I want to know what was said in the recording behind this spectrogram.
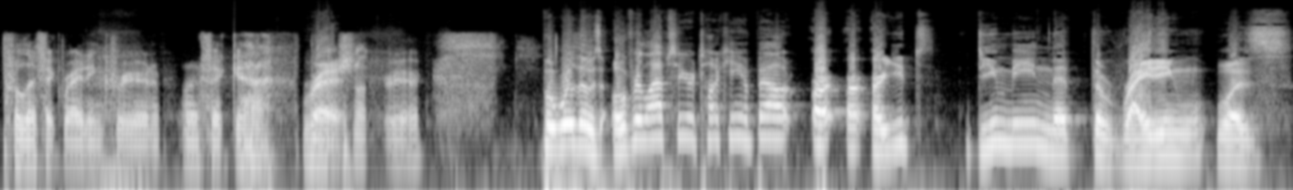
prolific writing career and a prolific uh, right. professional career. But were those overlaps that you're talking about? Are, are, are you? Do you mean that the writing was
